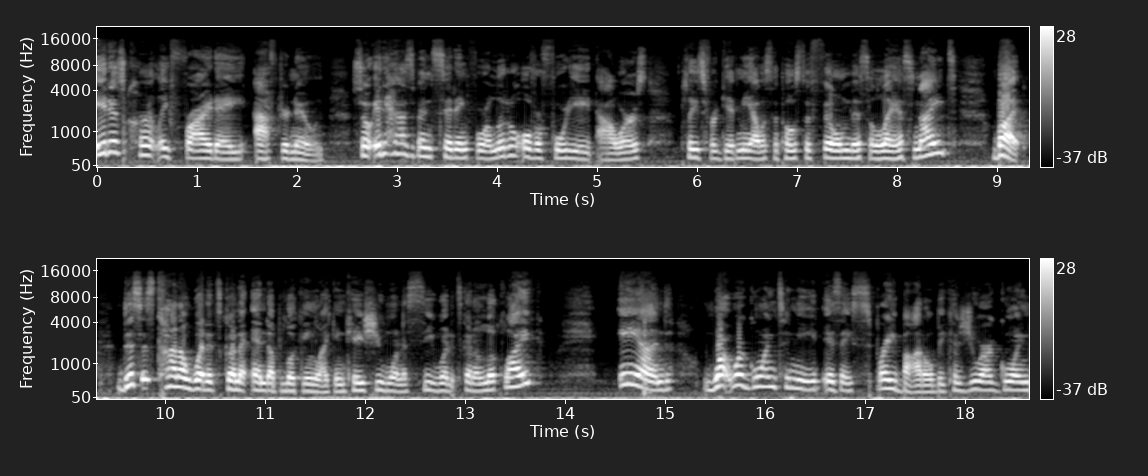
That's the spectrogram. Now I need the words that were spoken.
It is currently Friday afternoon, so it has been sitting for a little over 48 hours. Please forgive me, I was supposed to film this last night, but this is kind of what it's going to end up looking like in case you want to see what it's going to look like. And what we're going to need is a spray bottle because you are going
